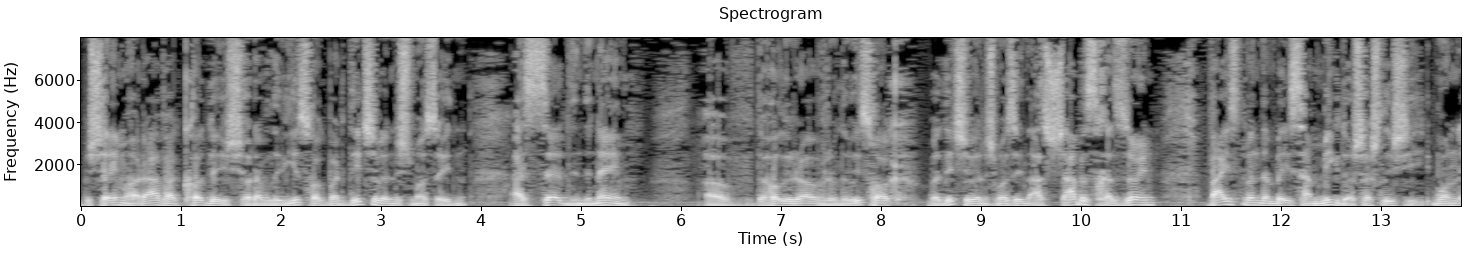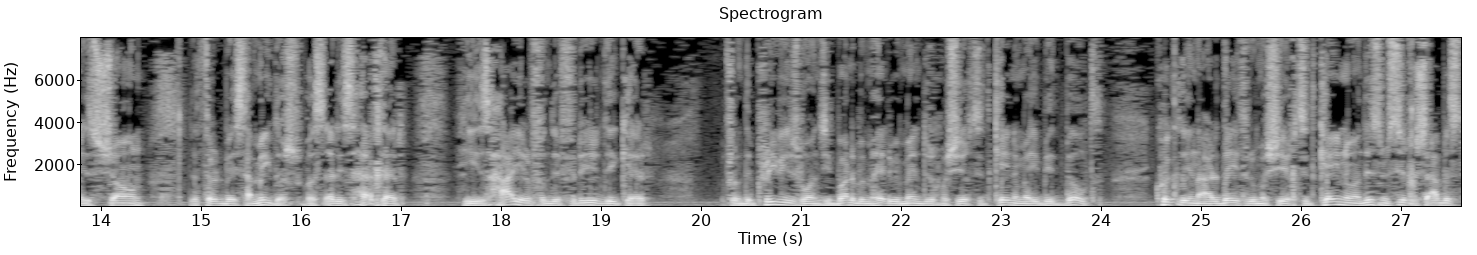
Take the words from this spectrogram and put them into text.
b'shem harav hakodesh or Rav Yitzchok Barditchev Nishma as said in the name of the Holy Rav Rav Yitzchok Barditchev Nishma as Shabbos Chazoin weist man den Beis Hamigdosh Hashlishi. One is shown the third Beis Hamigdosh. Was er is Hecher, he is higher from the Friediker, from the previous ones. Yibana b'mheir b'men durch Mashiach Tzidkenu may be built quickly in our day through Mashiach Tzidkenu, and this Mashiach Shabbos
